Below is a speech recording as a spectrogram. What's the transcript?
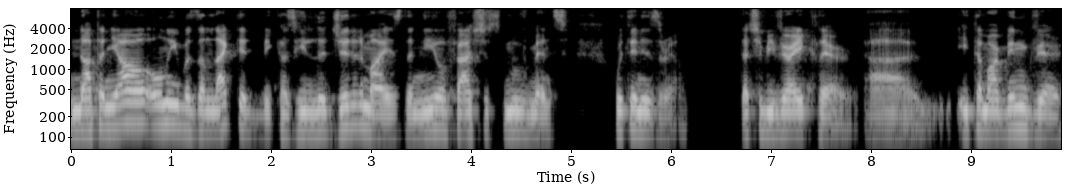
Netanyahu only was elected because he legitimized the neo-fascist movements within Israel. That should be very clear. Uh, Itamar Ben Gvir,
